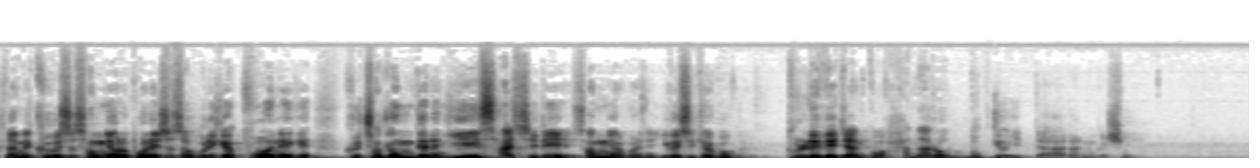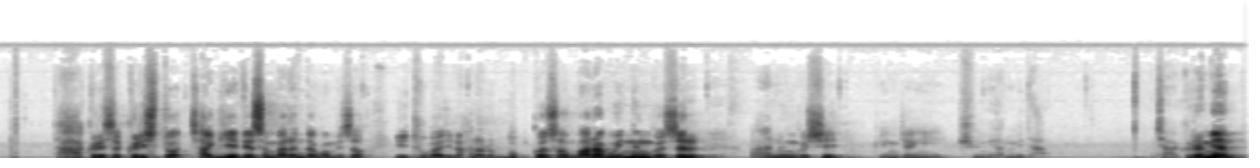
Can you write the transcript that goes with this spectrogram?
그 다음에 그것을 성령을 보내셔서 우리가 구원에게 그 적용되는 이 사실이 성령을 보내신 이것이 결국 분리되지 않고 하나로 묶여 있다라는 것입니다. 다 그래서 그리스도 자기에 대해서 말한다고 하면서 이 두 가지를 하나로 묶어서 말하고 있는 것을 아는 것이 굉장히 중요합니다. 자, 그러면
